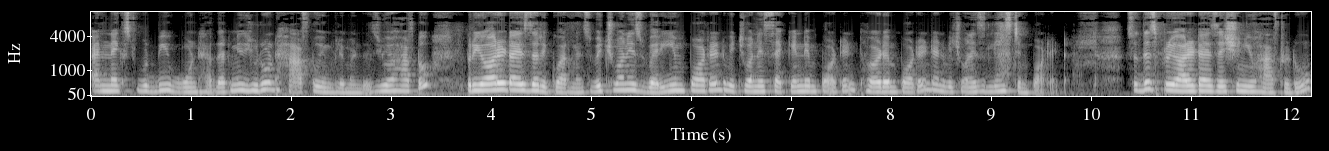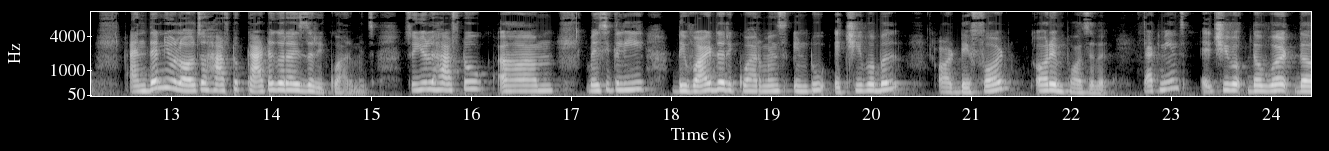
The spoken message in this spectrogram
And next would be won't have. That means you don't have to implement this. You have to prioritize the requirements. Which one is very important which one is second important third important and which one is least important. So this prioritization you have to do. And then you'll also have to categorize the requirements. So you'll have to um, basically divide the requirements into achievable or deferred or impossible that means achieve the word the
